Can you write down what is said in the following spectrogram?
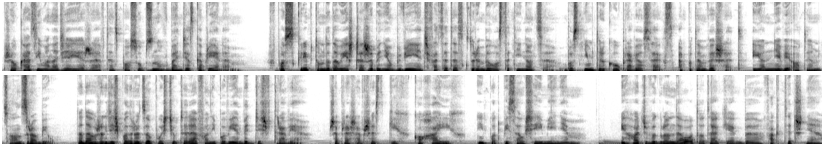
Przy okazji ma nadzieję, że w ten sposób znów będzie z Gabrielem. W postscriptum dodał jeszcze, żeby nie obwiniać faceta, z którym był ostatniej nocy, bo z nim tylko uprawiał seks, a potem wyszedł i on nie wie o tym, co on zrobił. Dodał, że gdzieś po drodze opuścił telefon i powinien być gdzieś w trawie. Przeprasza wszystkich, kocha ich i podpisał się imieniem. I choć wyglądało to tak, jakby faktycznie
